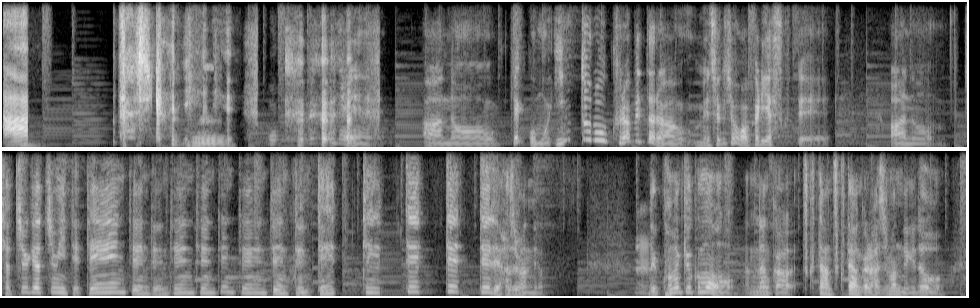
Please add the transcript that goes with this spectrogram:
あー。確かに。うん。ね、あの結構もうイントロを比べたらめちゃくちゃ分かりやすくてあのキャッチューキャッチ見ててんてんてんてんてんてんてんてんてんてってってってってで始まるんだようんでこの曲もなんか「つくたんつくたん」から始まるんだけど「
